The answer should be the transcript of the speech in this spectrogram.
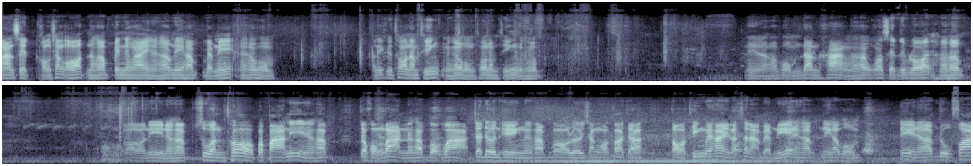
งานเสร็จของช่างออสนะครับ เป็นยังไงนะครับนี่ครับแบบนี้นะครับผม อันนี้คือท่อน้ำทิ้งนะครับผมท่อน้ำทิ้งนะครับ นี่นะครับผมด้านข้างนะครับ ก็เสร็จเรียบร้อยนะครับก็นี่นะครับ ส่วนท่อประปานี่นะครับ เจ้าของบ้านนะครับ บอกว่าจะเดินเองนะครับ ก็เลยช่างว่าก็จะต่อทิ้งไว้ให้ลักษณะแบบนี้นะครับ นี่ครับผมนี่นะครับดูฝ้า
